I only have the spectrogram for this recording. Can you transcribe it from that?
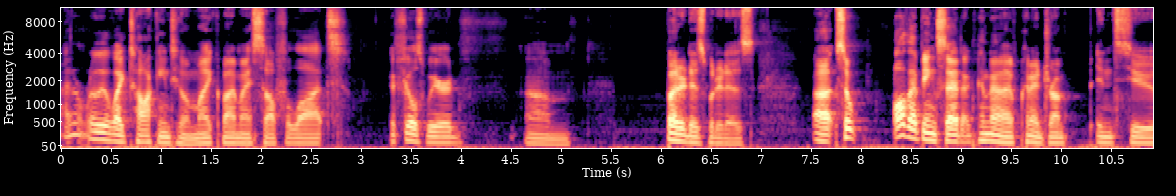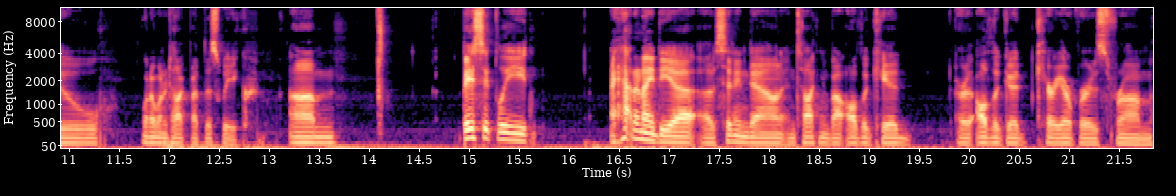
I don't really like talking to a mic by myself a lot it feels weird, um, but it is what it is. Uh, so all that being said, I'm gonna kind of jump into what I want to talk about this week. Um, basically, I had an idea of sitting down and talking about all the kid or all the good carryovers from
